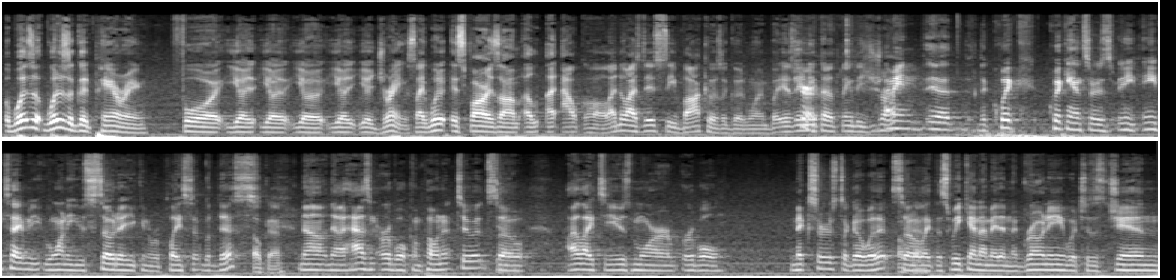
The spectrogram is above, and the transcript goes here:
What is a, what is a good pairing for your your your your, your drinks? Like what as far as um a, a alcohol? I know I did see vodka is a good one, but is there Sure. any other thing that you try? I mean, uh, the quick quick answer is any anytime you want to use soda, you can replace it with this. Okay. Now, now it has an herbal component to it, so I like to use more herbal mixers to go with it. So, Okay. like this weekend, I made a Negroni, which is gin,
